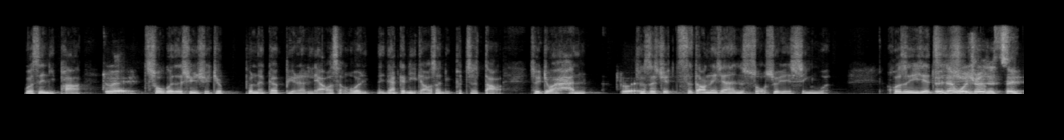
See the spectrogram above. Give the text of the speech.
或是你怕对错过这讯息，就不能跟别人聊什么，或者人家跟你聊什么你不知道，所以就会很对，就是去知道那些很琐碎的新闻，或是一些。对，但我觉得这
